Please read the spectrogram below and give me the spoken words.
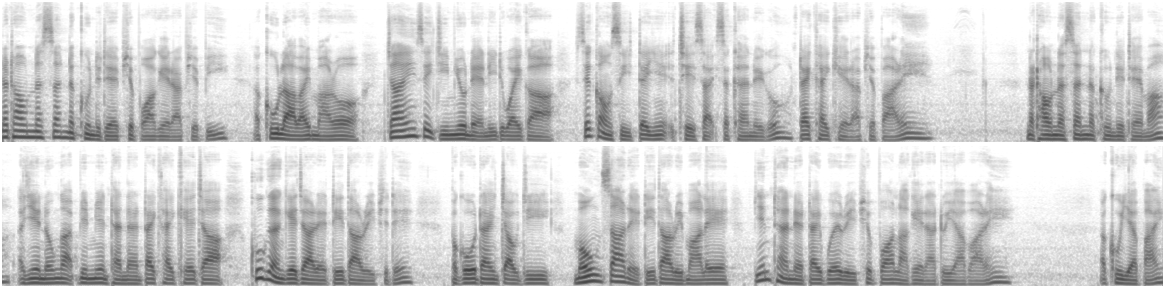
2022ခုနှစ်တည်းဖြစ်ပွားခဲ့တာဖြစ်ပြီးအခုလပိုင်းမှာတော့ကြာရင်စိတ်ကြီးမြို့နယ်အနီးတစ်ဝိုက်ကစစ်ကောင်စီတပ်ရင်းအခြေစိုက်စခန်းတွေကိုတိုက်ခိုက်ခဲ့တာဖြစ်ပါတယ်။2022ခုနှစ်ထဲမှာအရင်တုန်းကပြင်းပြင်းထန်ထန်တိုက်ခိုက်ခဲ့ကြခုခံခဲ့ကြတဲ့ဒေသတွေဖြစ်တဲ့ ပဲခူးတိုင်းကြောက်ကြီးမုံစားတဲ့ဒေသတွေမှာလည်းပြင်းထန်တဲ့တိုက်ပွဲတွေဖြစ်ပွားလာခဲ့တာတွေ့ရပါတယ်။အခုရက်ပိုင်း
